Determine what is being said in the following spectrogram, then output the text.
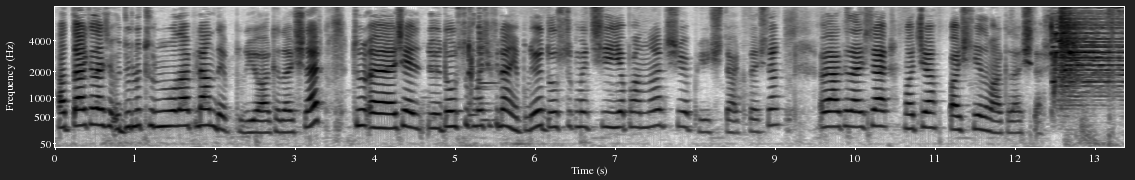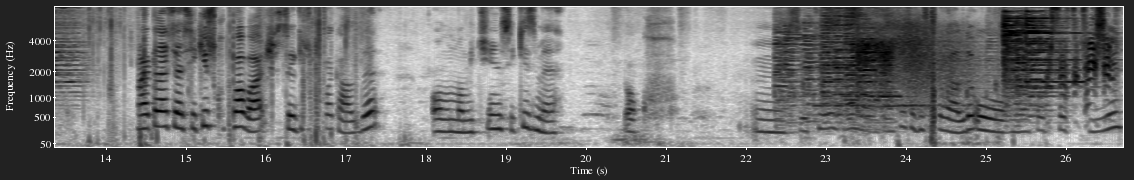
Hatta arkadaşlar ödüllü turnuvalar falan da yapılıyor arkadaşlar. Tur, e, şey e, dostluk maçı falan yapılıyor. Dostluk maçı yapanlar şey yapıyor işte arkadaşlar. Evet arkadaşlar maça başlayalım arkadaşlar. Arkadaşlar 8 kupa var. 8 kupa kaldı olmam için 8 mi? Yok. Hmm, 8. Aynen, 8 kupa kaldı. Oo, çok iyi.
